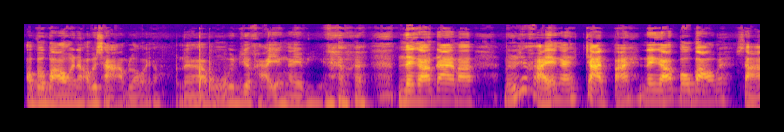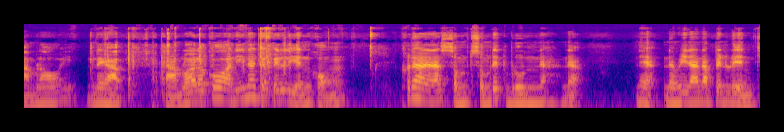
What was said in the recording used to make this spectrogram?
เอาเบาๆนะเอาไปสามร้อยนะครับผมไม่รู้จะขายยังไงพี่นะครับได้มาไม่รู้จะขายยังไง จัดไปนะครับเบาๆไปสามร้อยนะครับสามร้อยแล้วก็อันนี้น่าจะเป็นเหรียญของเขาเรียกอะไรนะสมสมเด็จบรุนนะเนี่ยเนี่ยนะพี่นะนะเป็นเหรียญเก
